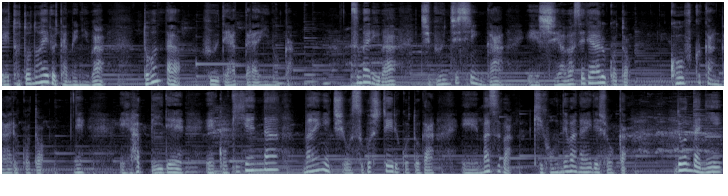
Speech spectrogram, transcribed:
えー、整えるためにはどんな風であったらいいのかつまりは自分自身が、えー、幸せであること幸福感があることねえハッピーで、えご機嫌な毎日を過ごしていることが、えまずは基本ではないでしょうか。どんなに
